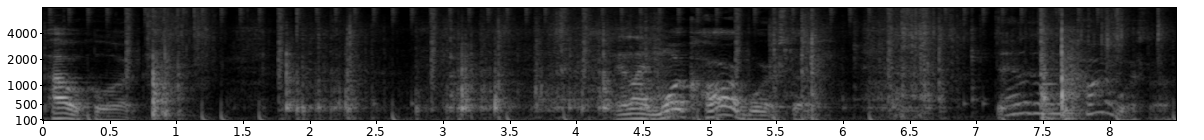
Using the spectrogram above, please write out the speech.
Power cord. And like more cardboard stuff. The hell is all this cardboard stuff?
